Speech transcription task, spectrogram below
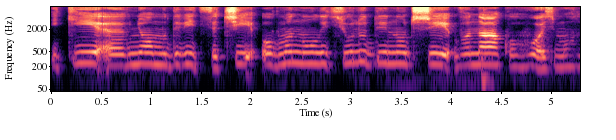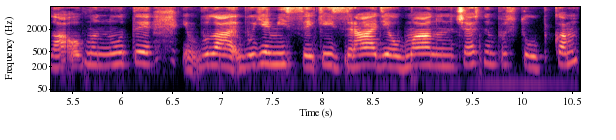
які е, в ньому дивіться, чи обманули цю людину, чи вона когось могла обманути. Була, бо є місце якійсь зраді, обману, нечесним поступкам.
